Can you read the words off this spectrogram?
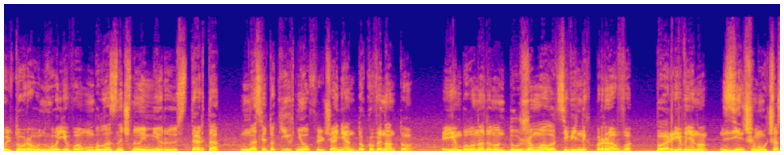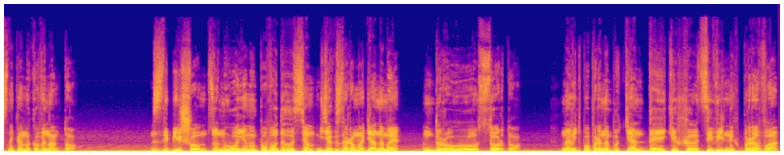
Культура унгоїв була значною мірою стерта внаслідок їхнього включення до ковенанту. Їм було надано дуже мало цивільних прав порівняно з іншими учасниками ковенанту. Здебільшого з унгоями поводилися як з громадянами другого сорту, навіть попри набуття деяких цивільних прав,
